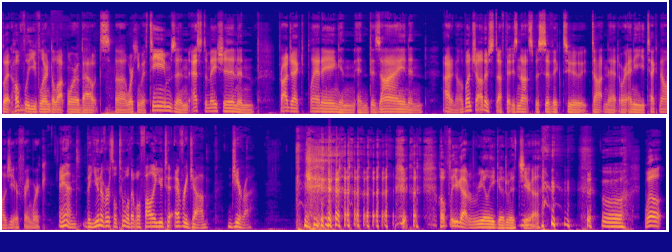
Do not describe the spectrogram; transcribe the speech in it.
but hopefully, you've learned a lot more about uh, working with teams and estimation and project planning and, and design and I don't know, a bunch of other stuff that is not specific to .NET or any technology or framework. And the universal tool that will follow you to every job, Jira. Hopefully, you got really good with Jira. oh. Well,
